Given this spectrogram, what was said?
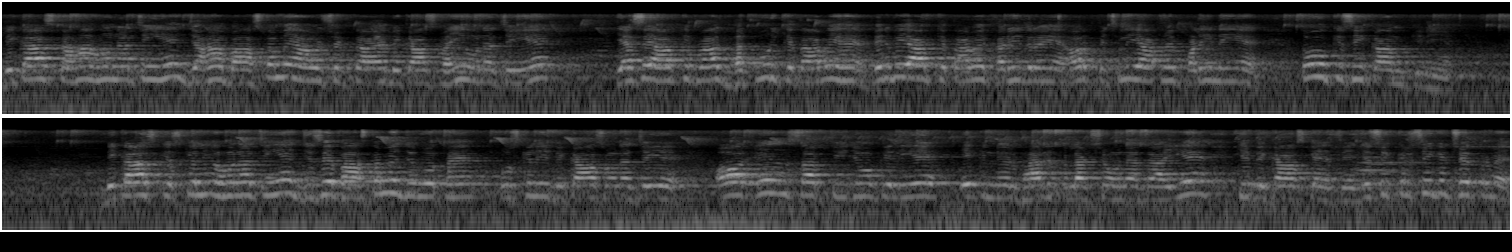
विकास कहाँ होना चाहिए? जहाँ वास्तव में आवश्यकता है, विकास वहीं होना चाहिए। जैसे आपके पास भरपूर किताबें हैं, फिर भी आप किताबें खरीद रहे हैं और पिछली आपने पढ़ी नहीं है तो वो किसी काम की नहीं है। विकास किसके लिए होना चाहिए? जिसे वास्तव में ज़रूरत है, उसके लिए विकास होना चाहिए। और इन सब चीज़ों के लिए एक निर्धारित लक्ष्य होना चाहिए कि विकास कैसे जैसे कृषि के क्षेत्र में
